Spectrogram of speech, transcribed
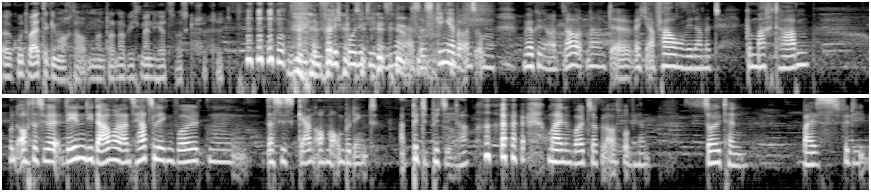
äh, gut weitergemacht haben. Und dann habe ich mein Herz ausgeschüttet. Im völlig positiven Sinne. Also es ging ja bei uns um Working Out Loud ne, und äh, welche Erfahrungen wir damit gemacht haben. Und auch, dass wir denen, die da waren, ans Herz legen wollten, dass sie es gern auch mal unbedingt, ah, bitte, bitte, ja, mal einen Volt Circle ausprobieren sollten. Weil es für die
